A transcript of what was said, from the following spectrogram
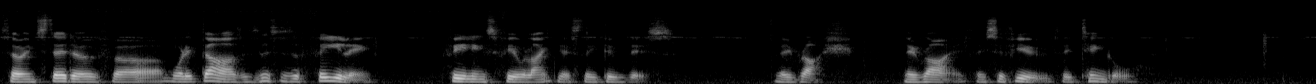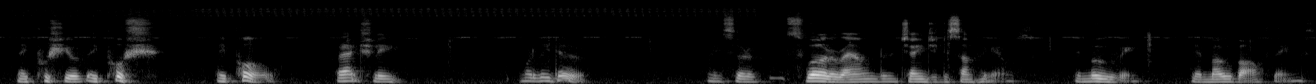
So instead of uh, what it does is this is a feeling. Feelings feel like this, they do this. They rush, they rise, they suffuse, they tingle. They push you, they push, they pull. But actually, what do they do? They sort of swirl around and change into something else. They're moving, they're mobile things,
